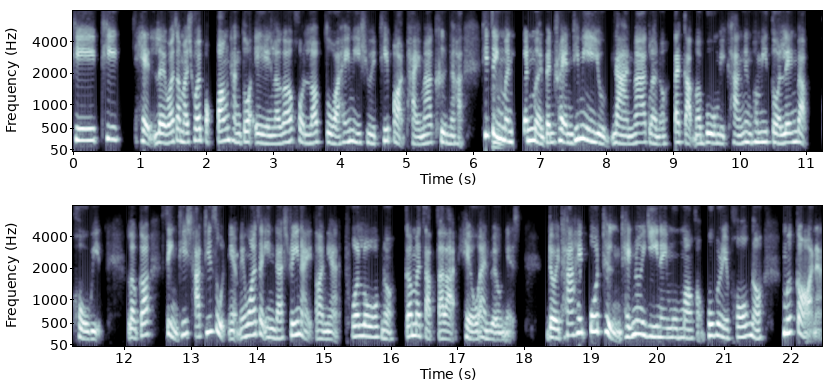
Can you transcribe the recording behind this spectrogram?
ที่ที่เห็นเลยว่าจะมาช่วยปกป้องทั้งตัวเอง แล้วก็คนรอบตัวให้มีชีวิตที่ปลอดภัยมากขึ้นนะคะ ที่จริงมันมันเหมือนเป็นเทรนด์ที่มีอยู่นานมากแล้วเนาะแต่กลับมาบูมอีกครั้งหนึ่งเพราะมีตัวเร่งแบบ โควิด แล้วก็สิ่งที่ชัดที่สุดเนี่ยไม่ว่าจะ industry ไหนตอนเนี้ยทั่วโลกเนาะก็มาจับตลาด health and wellness โดยถ้าให้พูดถึงเทคโนโลยีในมุมมองของผู้บริโภคเนาะเมื่อก่อนอะ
